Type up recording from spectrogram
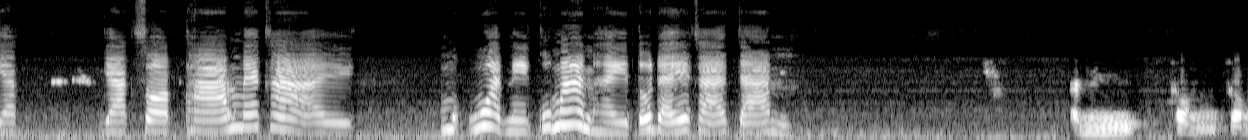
อยากอยากสอบถามแม่ค่ะไอ้งวดนี้กุมารให้ตัวใดค่ะอาจารย์ อันนี้ ช่องช่อง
